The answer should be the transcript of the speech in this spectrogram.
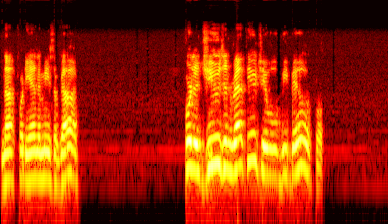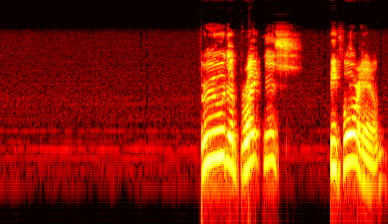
Not for the enemies of God. For the Jews in refuge, it will be beautiful. Through the brightness before him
